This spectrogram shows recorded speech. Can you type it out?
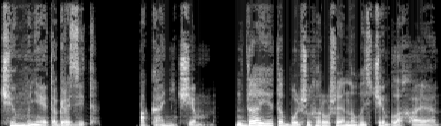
Чем мне это грозит? Пока ничем. Да, и это больше хорошая новость, чем плохая.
